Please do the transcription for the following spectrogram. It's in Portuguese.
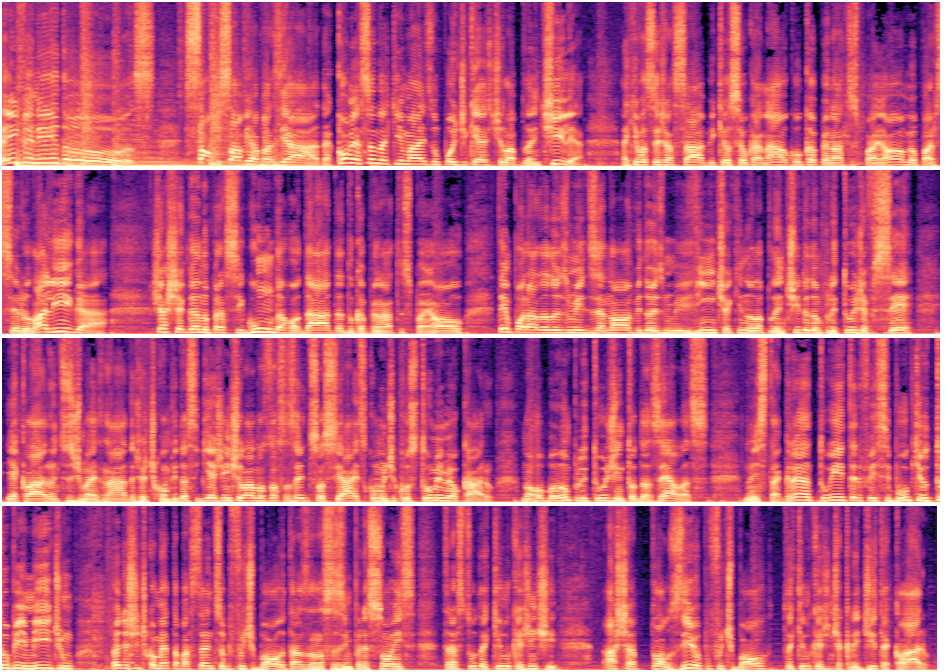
Bem-vindos! Salve, rapaziada! Começando aqui mais um podcast La Plantilha. Aqui você já sabe que é o seu canal com o Campeonato Espanhol, meu parceiro La Liga. Já chegando para a segunda rodada do Campeonato Espanhol, temporada 2019-2020 aqui no La Plantilha do Amplitude FC. E é claro, antes de mais nada, já te convido a seguir a gente lá nas nossas redes sociais, como de costume, meu caro, no arroba Amplitude em todas elas, no Instagram, Twitter, Facebook, YouTube e Medium, onde a gente comenta bastante sobre futebol, traz as nossas impressões, traz tudo aquilo que a gente acha plausível pro futebol, tudo aquilo que a gente acredita, é claro.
